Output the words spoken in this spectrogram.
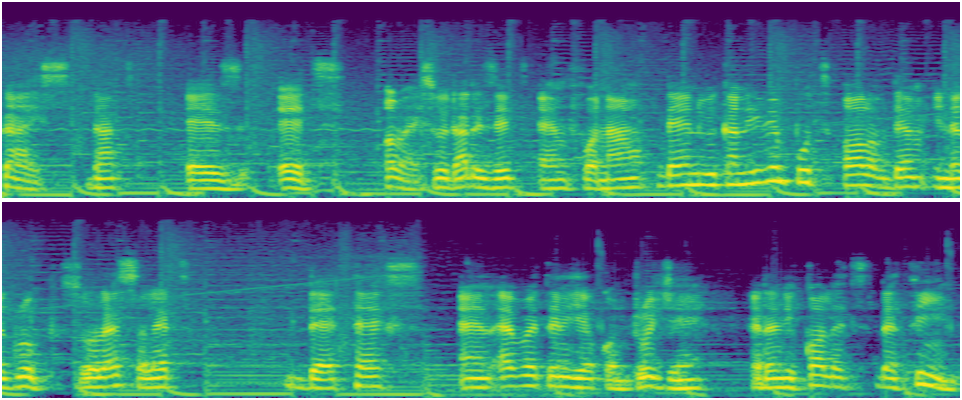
guys that is it. All right so that is it and for now. Then we can even put all of them in a group. So let's select the text and everything here control j and then you call it the theme.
